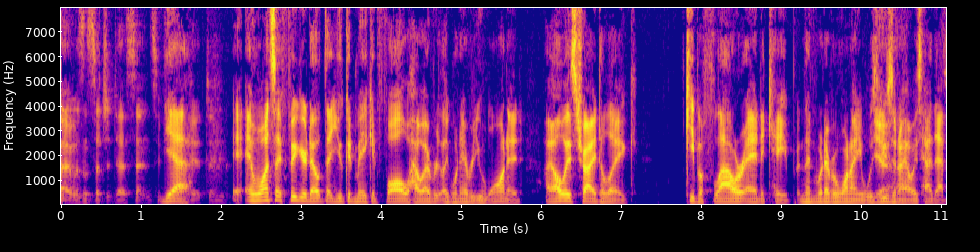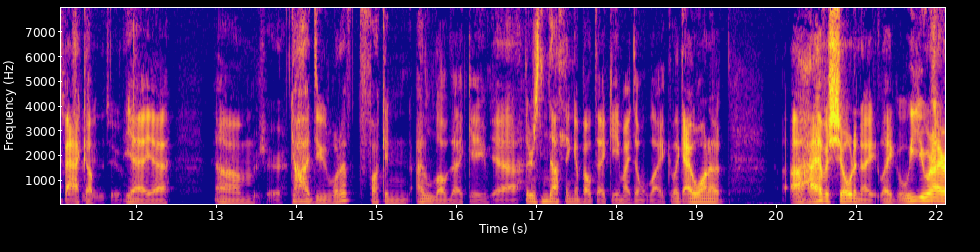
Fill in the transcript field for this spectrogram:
like- it wasn't such a death sentence. If Yeah. you hit and And once I figured out that you could make it fall however, like whenever you wanted, I always tried to like keep a flower and a cape, and then whatever one I was Yeah. using, I always had that Switch backup. between the two. Yeah, yeah. Um, for sure. God, dude, what a fucking! I love that game. Yeah. There's nothing about that game I don't like. Like I want to. Uh, I have a show tonight. Like we, you and I are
